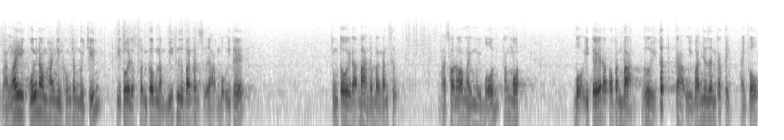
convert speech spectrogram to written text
và ngay cuối năm 2019 khi tôi được phân công làm bí thư ban cán sự đảng Bộ Y tế, chúng tôi đã bàn trong ban cán sự và sau đó ngày 14 tháng 1 Bộ Y tế đã có văn bản gửi tất cả ủy ban nhân dân các tỉnh, thành phố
